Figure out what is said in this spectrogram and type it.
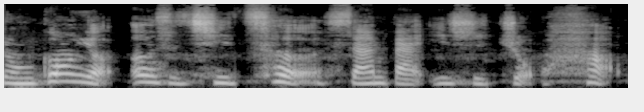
总共有二十七册，三百一十九号。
